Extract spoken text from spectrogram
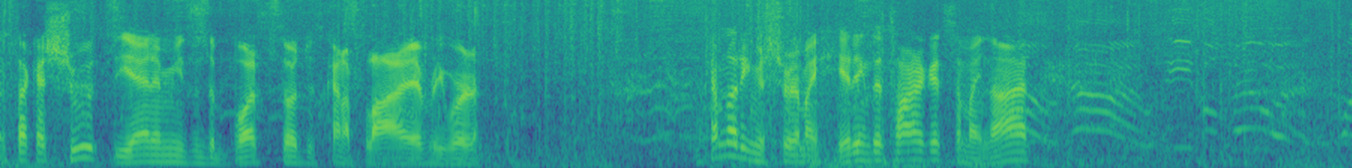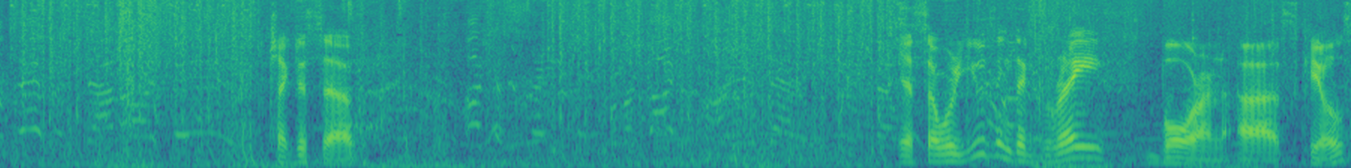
It's like I shoot the enemies in the butt, so just kind of fly everywhere. Like, I'm not even sure, am I hitting the targets, am I not? check this out. Yeah, so we're using the Graveborn uh, skills.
